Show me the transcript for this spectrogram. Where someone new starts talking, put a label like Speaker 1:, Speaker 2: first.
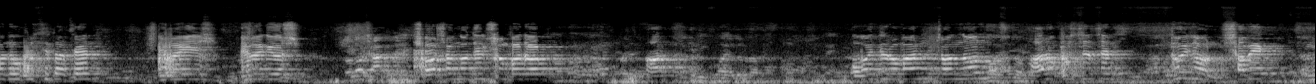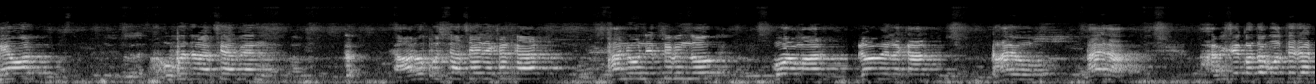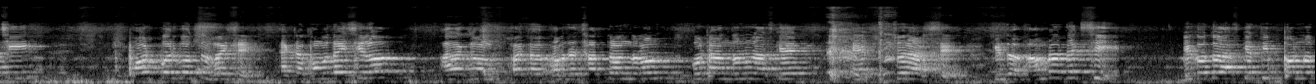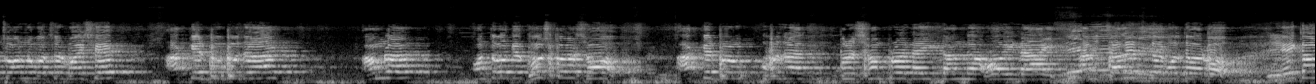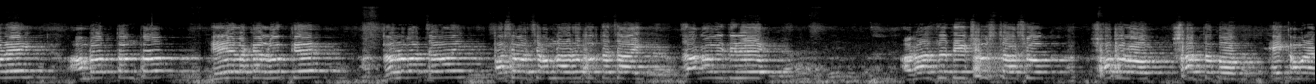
Speaker 1: মধ্যে উপস্থিত আছেন বিভাগীয় সহসাংগঠনিক সম্পাদক ওবায়দুর রহমান, চন্দন। আরও উপস্থিত আছেন দুইজন সাবেক মেয়র, উপজেলা চেয়ারম্যান। আরও উপস্থিত আছেন এখানকার স্থানীয় নেতৃবৃন্দ ও আমার গ্রাম এলাকার ভাই ভাইরা। আমি যে কথা বলতে যাচ্ছি, পট পরিবর্তন হয়েছে। একটা ছিল আর একজন হয়তো আমাদের ছাত্র আন্দোলন, কোটা আন্দোলন আজকে চলে আসছে। কিন্তু আমরা দেখছি, বিগত আজকে তিপ্পান্ন, চুয়ান্ন বছর বয়সে আক্কেরপুর উপজেলায় আমরা অন্তপক্ষে ঘোষ করা সহ আক্কেরপুর উপজেলায় কোনো সাম্প্রদায়িক দাঙ্গা হয় নাই। আমি চ্যালেঞ্জ করে বলতে পারব। এই কারণেই আমরা অত্যন্ত এই এলাকার লোককে ধন্যবাদ জানাই পাশাপাশি আমরা আরও বলতে চাই আগামী দিনে রাজনৈতিক সুস্থ আসুক সফল হোক সার্থক হোক এই কামনা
